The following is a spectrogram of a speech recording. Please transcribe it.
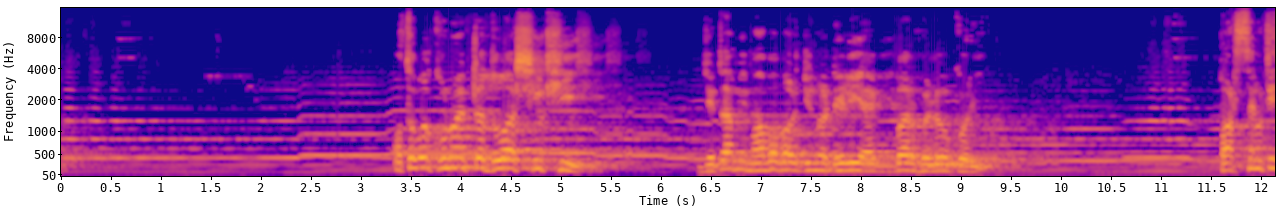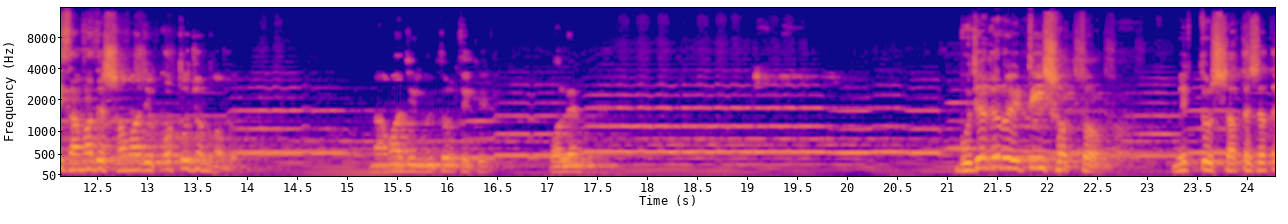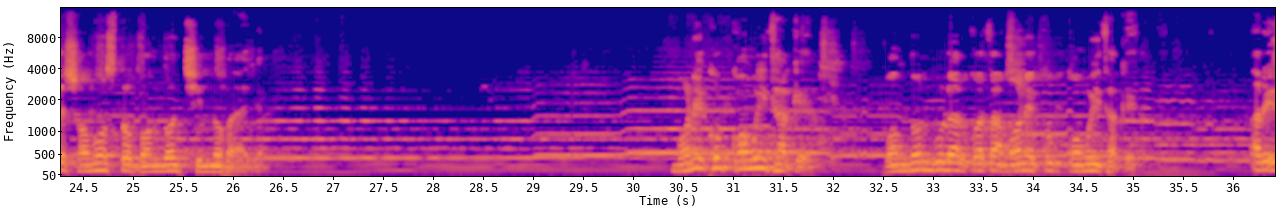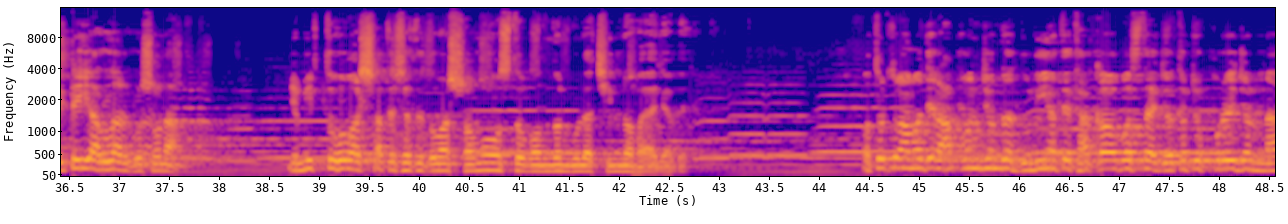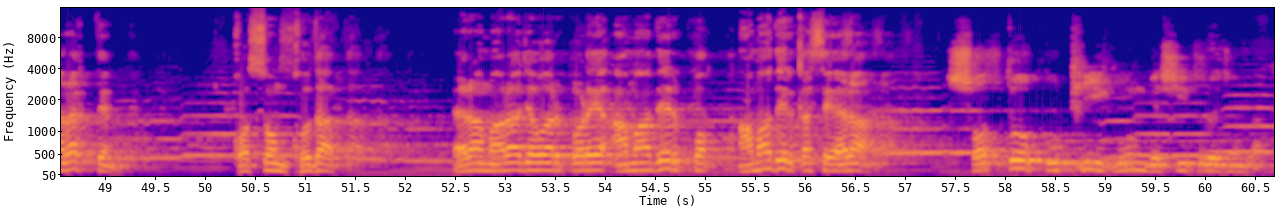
অথবা কোনো একটা দোয়া শিখি, যেটা আমি মা বাবার জন্য ডেলি একবার হলেও করি। পার্সেন্টেজ আমাদের সমাজে কতজন হবে? নামাজের ভিতর থেকে বলেন। বোঝা গেল এটাই সত্য। মৃত্যুর সাথে সাথে সমস্ত বন্ধন ছিন্ন হয়ে যায়। মনে খুব কমই থাকে। বন্ধনগুলোর কথা মনে খুব কমই থাকে। আর এটাই আল্লাহর ঘোষণা যে মৃত্যু হওয়ার সাথে সাথে তোমার সমস্ত বন্ধনগুলো ছিন্ন হয়ে যাবে। অথচ আমাদের আপনজনরা দুনিয়াতে থাকা অবস্থায় যতটুকু প্রয়োজন না রাখতেন, কসম খোদা, এরা মারা যাওয়ার পরে আমাদের আমাদের কাছে এরা শত কোটি গুণ বেশি প্রয়োজন রাখে।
